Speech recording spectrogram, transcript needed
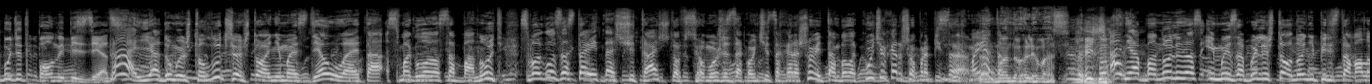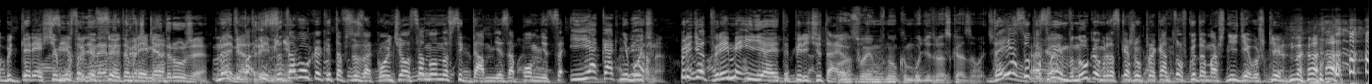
Будет полный пиздец. Да, я думаю, что лучшее, что аниме сделало, это смогло нас обмануть, смогло заставить нас считать, что все может закончиться хорошо, ведь там была куча хорошо прописанных Да. моментов. Обманули вас. Они обманули нас, и мы забыли, что оно не переставало быть горящей мусоркой все это время. друже. Но Время типа из-за того, как это все закончилось, оно навсегда мне запомнится. И я как-нибудь придет время, и я это перечитаю. Он своим внукам будет рассказывать. Да я, сука, своим внукам расскажу про концовку домашней девушки.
